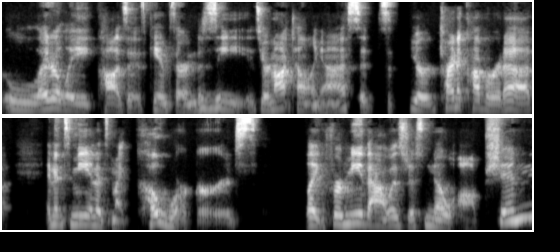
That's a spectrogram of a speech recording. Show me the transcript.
literally causes cancer and disease. You're not telling us. It's you're trying to cover it up and it's me and it's my coworkers. Like for me that was just no option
